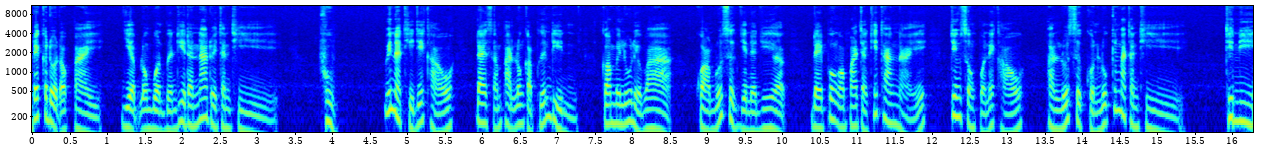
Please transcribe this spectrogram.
ได้กระโดดออกไป เหยียบลงบนพื้นที่ด้านหน้าโดยทันทีฟุบวินาทีที่เขาได้สัมผัสลงกับพื้นดิน ก็ไม่รู้เลยว่า ความรู้สึกเย็นเยือกได้พุ่งออกมาจากทิศทางไหน จึงส่งผลให้เขาพันรู้สึกขนลุกขึ้นมาทันที ที่นี่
